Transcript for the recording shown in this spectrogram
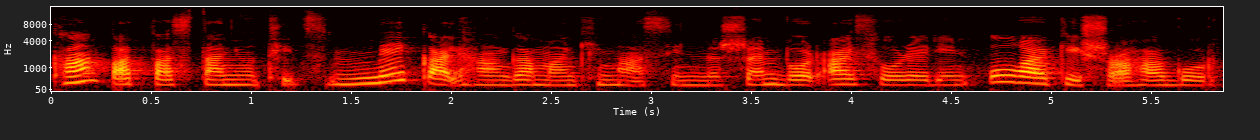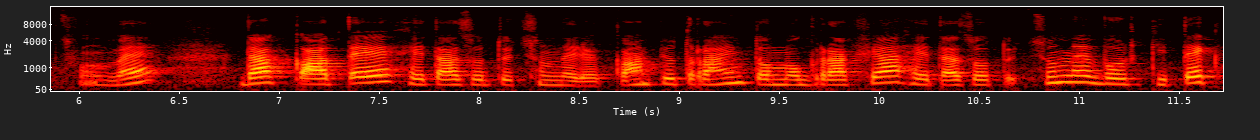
քան պատվաստանյութից։ Մեկ այլ հանգամանքի մասին նշեմ, որ այս օրերին ուղակի շահագործվում է, դա կատե հետազոտությունները, համբյուտերային տոմոգրաֆիա հետազոտությունն է, որ գիտեք,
